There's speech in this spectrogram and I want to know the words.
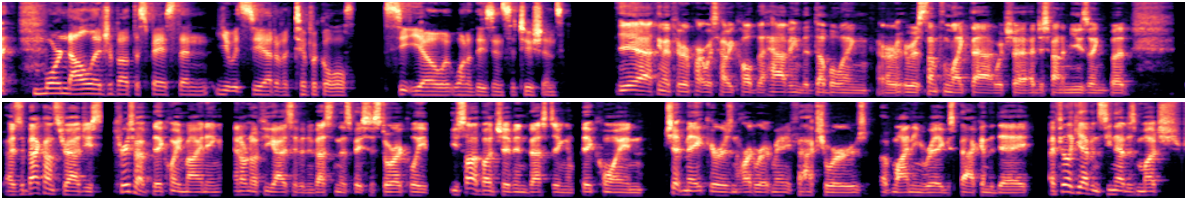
more knowledge about the space than you would see out of a typical CEO at one of these institutions. Yeah, I think my favorite part was how he called the halving the doubling, or it was something like that, which I, just found amusing. But as a background strategy, curious about Bitcoin mining. I don't know if you guys have invested in this space historically. You saw a bunch of investing in Bitcoin chip makers and hardware manufacturers of mining rigs back in the day. I feel like you haven't seen that as much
